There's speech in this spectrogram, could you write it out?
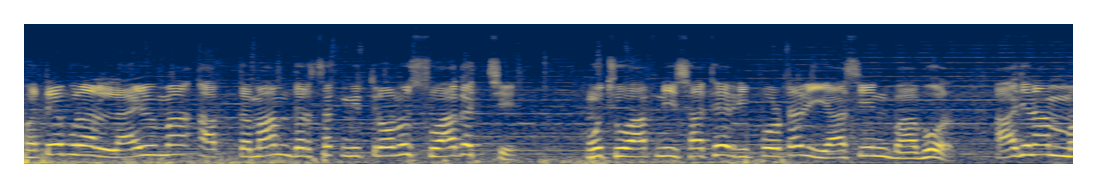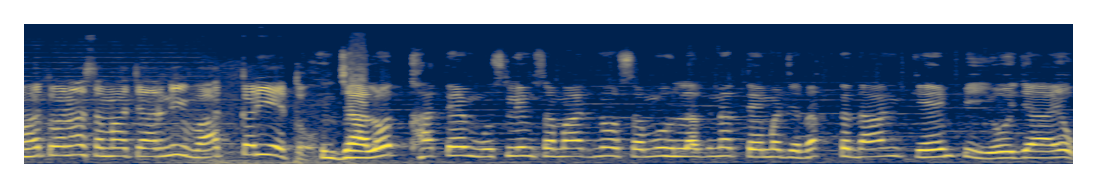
ફતેપુરા લાઈવમાં આપ તમામ દર્શક મિત્રોનું સ્વાગત છે. હું છું આપની સાથે રિપોર્ટર યાસીન ભાભોર આજના મહત્વના સમાચારની વાત કરીએ તો જાલોદ ખાતે મુસ્લિમ સમાજનો સમૂહ લગ્ન તેમજ રક્તદાન કેમ્પ યોજાયો.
